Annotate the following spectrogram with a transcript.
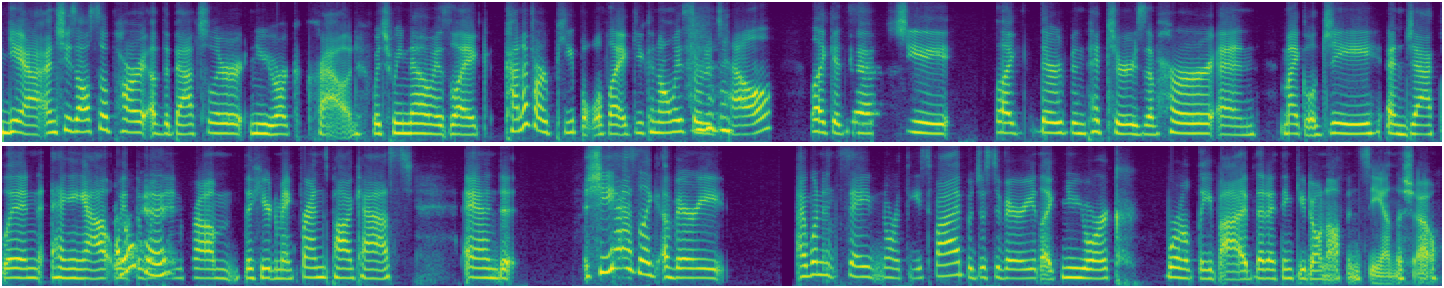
Yeah, and she's also part of the Bachelor New York crowd, which we know is like kind of our people. Like you can always sort of tell like it's yeah she like there have been pictures of her and Michael G and Jacqueline hanging out with the women from the Here to Make Friends podcast. And she has like a very I wouldn't say northeast vibe, but just a very like New York worldly vibe that I think you don't often see on the show.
